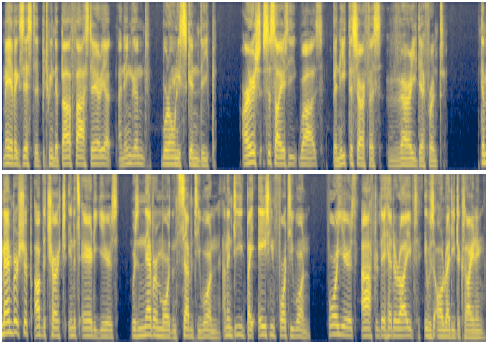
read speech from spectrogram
may have existed between the Belfast area and England were only skin deep. Irish society was, beneath the surface, very different. The membership of the church in its early years was never more than 71, and indeed by 1841, Four years after they had arrived, it was already declining.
